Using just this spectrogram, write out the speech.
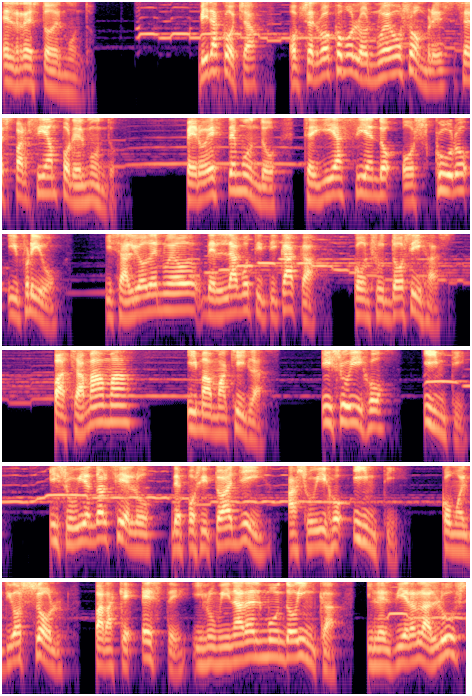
el resto del mundo. Viracocha observó cómo los nuevos hombres se esparcían por el mundo, pero este mundo seguía siendo oscuro y frío, y salió de nuevo del lago Titicaca con sus dos hijas, Pachamama y Mamaquila, y su hijo Inti, y subiendo al cielo depositó allí a su hijo Inti, como el dios Sol para que éste iluminara el mundo inca y les diera la luz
